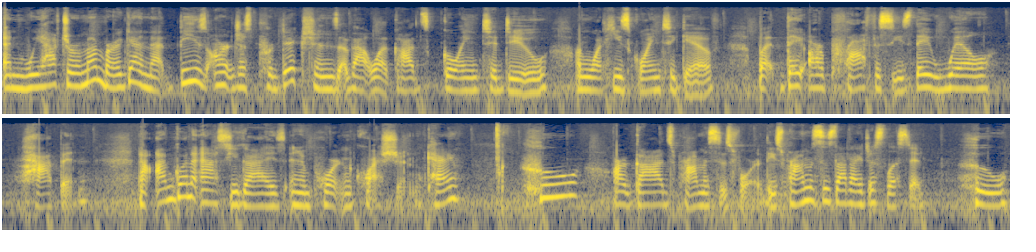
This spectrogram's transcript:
And we have to remember again that these aren't just predictions about what God's going to do and what He's going to give, but they are prophecies. They will happen. Now, I'm going to ask you guys an important question, okay? Who are God's promises for? These promises that I just listed who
